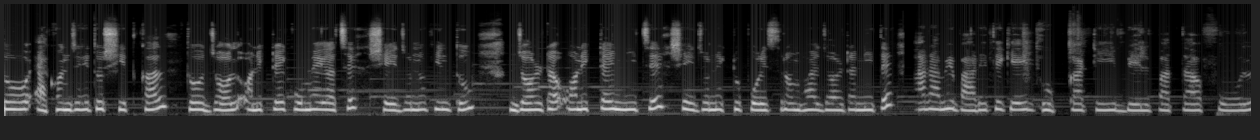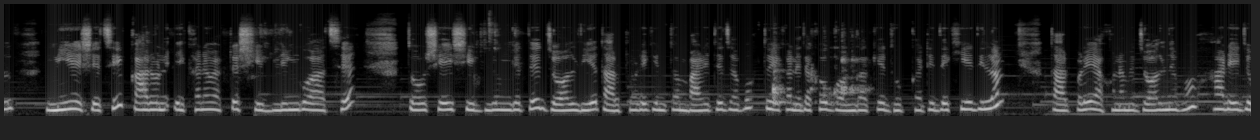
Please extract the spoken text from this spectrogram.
তো এখন যেহেতু শীতকাল, তো জল অনেকটাই কমে গেছে, সেই জন্য কিন্তু জলটা অনেকটাই নিচে, সেই জন্য একটু পরিশ্রম হয় জলটা নিতে। আর আমি বাড়ি থেকেই ধূপকাঠি, বেলপাতা, ফুল নিয়ে এসেছি, কারণ এখানেও একটা শিবলিঙ্গ আছে, তো সেই শিবলিঙ্গেতে জল দিয়ে তারপরে কিন্তু বাড়িতে যাব। তো এখানে দেখো গঙ্গাকে ধূপকাঠি দেখিয়ে দিলাম। তারপরে এখন আমি জল নেব। আর এই যে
